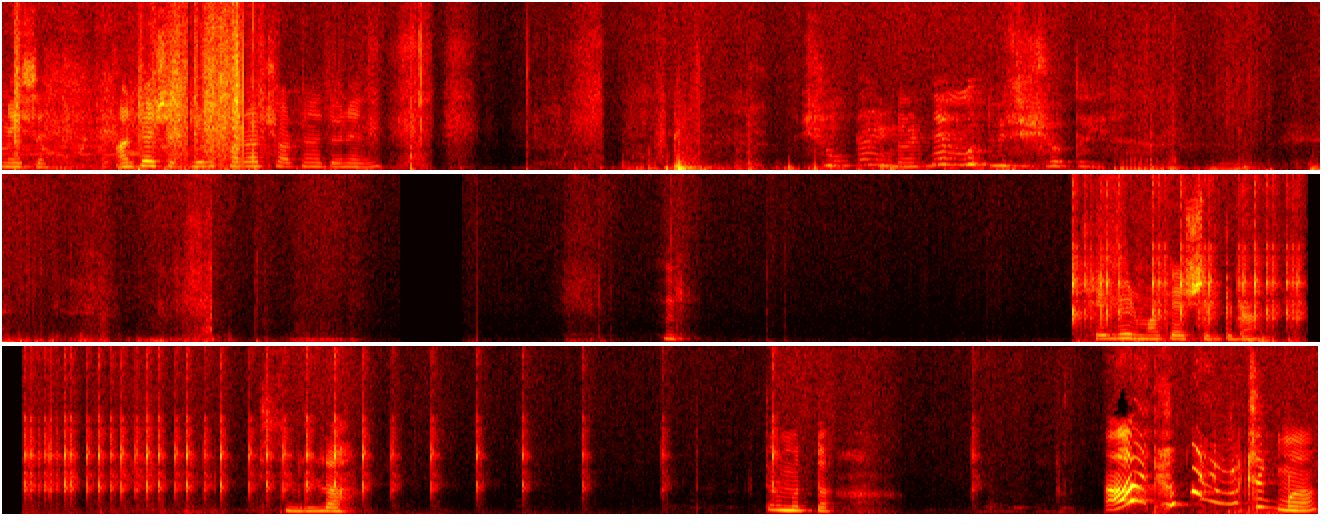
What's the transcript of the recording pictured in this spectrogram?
Neyse. Arkadaşlar geri karar çarkına dönelim. Şoktayım ben. Ne mutlu bir şoktayız. Çeviriyorum arkadaşlar bir daha. Bismillah. Dur mutlu. Ay, ay çıkma.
